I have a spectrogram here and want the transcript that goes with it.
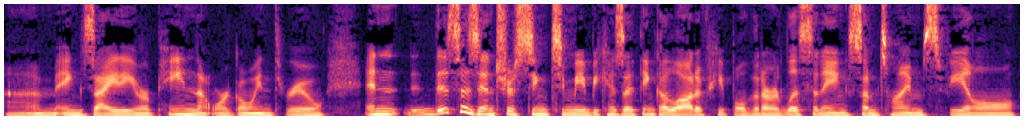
um, anxiety or pain that we're going through. And this is interesting to me because I think a lot of people that are listening sometimes feel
